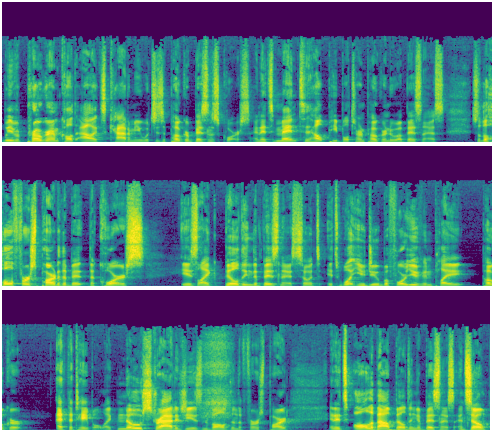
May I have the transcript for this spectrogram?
we have a program called Alex Academy, which is a poker business course, and it's meant to help people turn poker into a business. So the whole first part of the the course is like building the business. So it's it's what you do before you even play poker at the table. Like no strategy is involved in the first part, and it's all about building a business. And so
